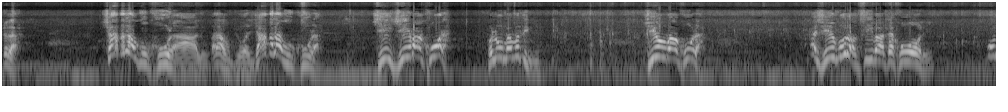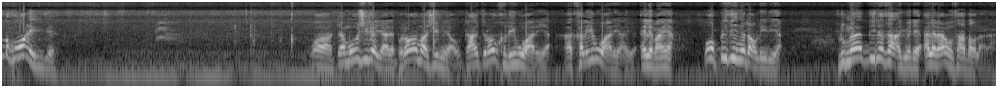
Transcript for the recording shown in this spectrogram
တွေ့လားရှားတော့ လောက်ကိုခိုးတာလို့အဲ့ဒါကိုပြောရရတဲ့လောက်ကိုခိုးတာရေရေပါခိုးတာဘလို့မှမသိဘူးရေကိုပါခိုးတာအရေခိုးတော့စီးပါတက်ခိုးရောလေပုံတခိုးတွေကြီးပဲဝါတမိုးရှိတဲ့ຢာလေဘယ်တော့မှရှိမရဘူးဒါကျွန်တော်ခလေးဘွားတွေကခလေးဘွားတွေကအဲ့လေပိုင်းကဟိုပြီးသိငတောက်လေးတွေကလူမန်းပြီးတဲ့စားအရွယ်တဲ့အဲ့လေပိုင်းကိုစားတော့လာတာ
